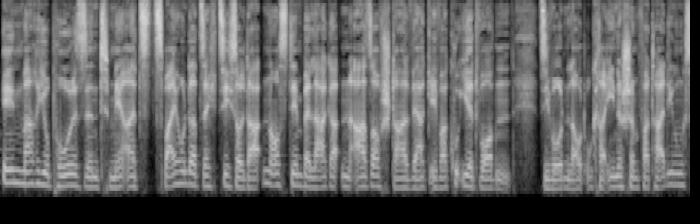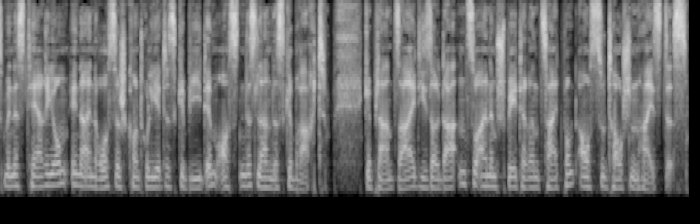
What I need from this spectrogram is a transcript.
In Mariupol sind mehr als 260 Soldaten aus dem belagerten Azov-Stahlwerk evakuiert worden. Sie wurden laut ukrainischem Verteidigungsministerium in ein russisch kontrolliertes Gebiet im Osten des Landes gebracht. Geplant sei, die Soldaten zu einem späteren Zeitpunkt auszutauschen, heißt es.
